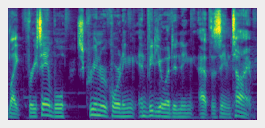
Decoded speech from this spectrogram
Like, for example, screen recording and video editing at the same time.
